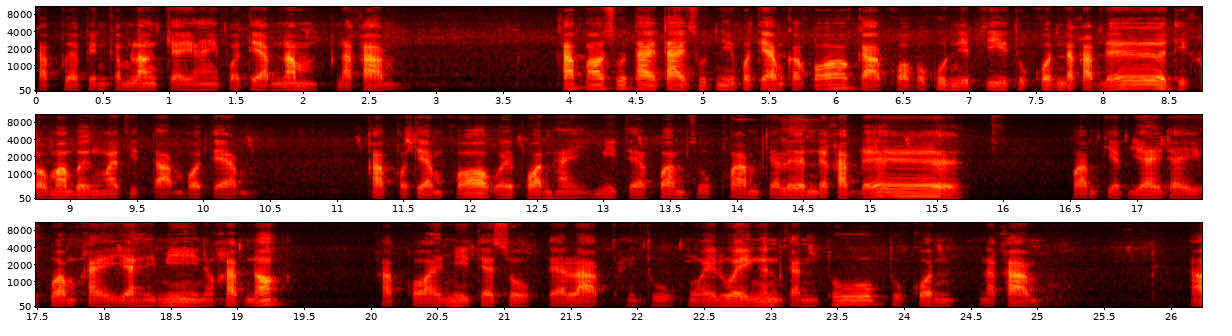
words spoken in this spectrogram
ครับเพื่อเป็นกำลังใจให้พอเตียมนำนะครับครับเอาสุดท้ายท้ายสุดนี้พอเตียมก็ขอกราบขอบพระคุณเอฟซีทุกคนนะครับ เด้อที่เขามาเบิ่งมาติดตามพอเตียมครับพอเตียมขอไว้พรให้มีแต่ความสุขความเจริญนะครับ เด้อความเจ็บใหญ่ใดความไข่ให้มีนะครับเนาะะครับขอให้มีแต่โศกแต่ลาบให้ถูกหวยรวยเงินกันทุกทุกคนนะครับ เอา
